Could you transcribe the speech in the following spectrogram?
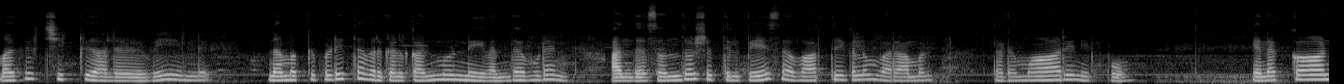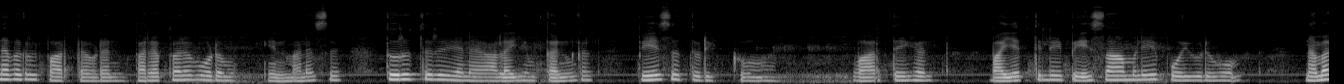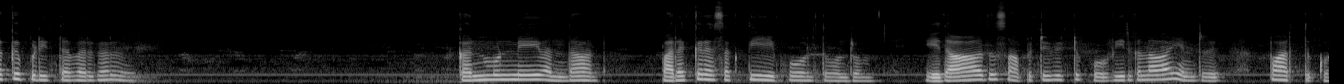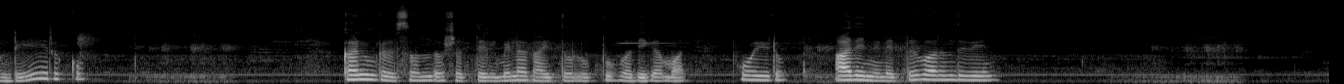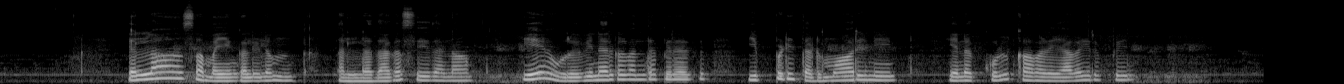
மகிழ்ச்சிக்கு அளவே இல்லை. நமக்கு பிடித்தவர்கள் கண்முன்னே வந்தவுடன் அந்த சந்தோஷத்தில் பேச வார்த்தைகளும் வராமல் தடுமாறி நிற்போம். எனக்கானவர்கள் பார்த்தவுடன் பரபரவோடும் ஓடும் என் மனசு துரு என அலையும் கண்கள் பேச துடிக்கும் வார்த்தைகள் பயத்திலே பேசாமலே போய்விடுவோம். நமக்கு பிடித்தவர்கள் கண்முன்னே வந்தால் பறக்கிற சக்தியைப் போல் தோன்றும். ஏதாவது சாப்பிட்டுவிட்டு போவீர்களா என்று பார்த்து கொண்டே இருக்கும். கண்கள் சந்தோஷத்தில் மிளகாய்த்தூள் உப்பு அதிகமாய் போயிடும். அதை நினைத்து வருந்துவேன். எல்லா சமயங்களிலும் நல்லதாக செய்த நாம் ஏன் உறவினர்கள் வந்த பிறகு இப்படி தடுமாறினேன் எனக்குள் கவலையாக இருப்பேன்.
